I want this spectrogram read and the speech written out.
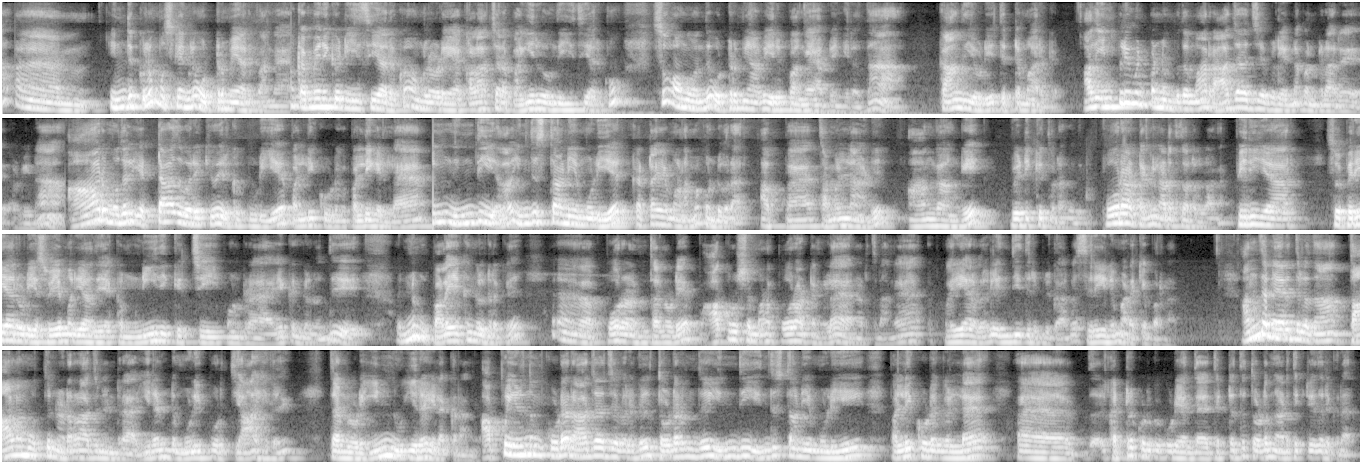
இந்துக்களும் முஸ்லீம்களும் ஒற்றுமையாக இருப்பாங்க. கம்யூனிகேட் ஈஸியாக இருக்கும். அவங்களுடைய கலாச்சார பகிர்வு வந்து ஈஸியாக இருக்கும். ஸோ அவங்க வந்து ஒற்றுமையாகவே இருப்பாங்க அப்படிங்கிறது தான் காந்தியுடைய திட்டமாக இருக்குது அதை இம்ப்ளிமெண்ட் பண்ணும் விதமாக ராஜாஜி அவர்கள் என்ன பண்ணுறாரு அப்படின்னா ஆறு முதல் எட்டாவது வரைக்கும் இருக்கக்கூடிய பள்ளிக்கூட பள்ளிகளில் இந்தி அதாவது இந்துஸ்தானிய மொழியை கட்டாயமானமாக கொண்டு வரார். அப்போ தமிழ்நாடு ஆங்காங்கே வெடிக்க தொடங்குது. போராட்டங்கள் நடத்த தொடர்றாங்க பெரியார் ஸோ பெரியாருடைய சுயமரியாதை இயக்கம் நீதி கட்சி போன்ற இயக்கங்கள் வந்து இன்னும் பல இயக்கங்கள் இருக்குது போரா தன்னுடைய ஆக்ரோஷமான போராட்டங்களை நடத்துனாங்க பெரியார் அவர்கள் இந்திய திருப்பிற்காக சிறையிலும் அடைக்கப்படுறார். அந்த நேரத்தில் தான் தாளமுத்து நடராஜன் என்ற இரண்டு மொழிப்போர் தியாகிகள் தங்களுடைய இன்னுயிரை இழக்கிறாங்க. அப்போ இருந்தும் கூட ராஜாஜி அவர்கள் தொடர்ந்து இந்தி இந்துஸ்தானிய மொழியை பள்ளிக்கூடங்களில் கற்றுக் கொடுக்கக்கூடிய அந்த திட்டத்தை தொடர்ந்து நடத்திக்கிட்டே தான் இருக்கிறார்.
